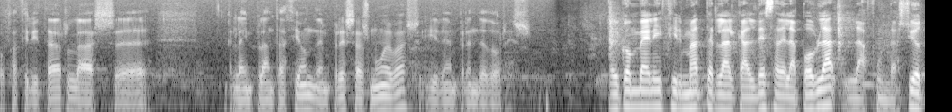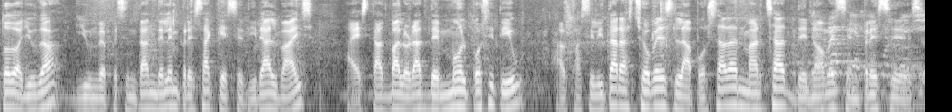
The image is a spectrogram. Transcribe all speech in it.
o facilitar las, eh, la implantación de empresas nuevas y de emprendedores. El conveni firmat per l'alcaldessa de la Pobla, la Fundació Todo Ayuda i un representant de l'empresa que cedirà el baix ha estat valorat de molt positiu al facilitar als joves la posada en marxa de noves empreses.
